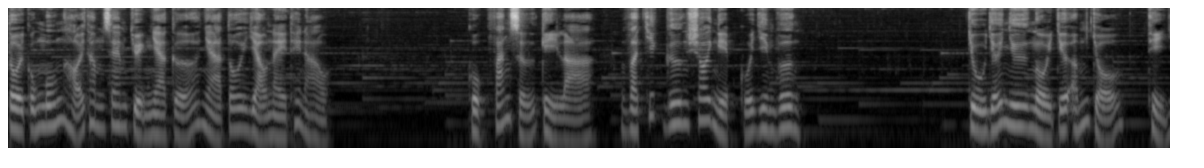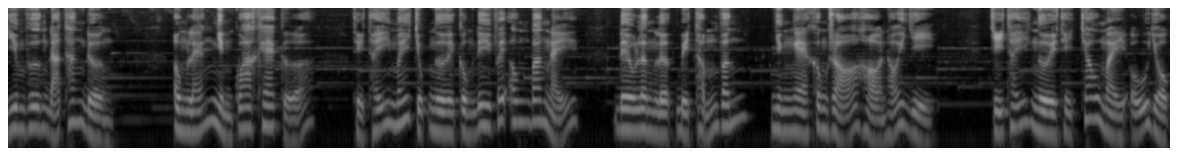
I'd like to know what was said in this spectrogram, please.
Tôi cũng muốn hỏi thăm xem chuyện nhà cửa nhà tôi dạo này thế nào. Cuộc phán xử kỳ lạ và chiếc gương soi nghiệp của Diêm Vương. Chu Giới Như ngồi chưa ấm chỗ, thì Diêm Vương đã thăng đường. Ông lén nhìn qua khe cửa, thì thấy mấy chục người cùng đi với ông ban nãy, đều lần lượt bị thẩm vấn, nhưng nghe không rõ họ nói gì. Chỉ thấy người thì châu mày ủ dột,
